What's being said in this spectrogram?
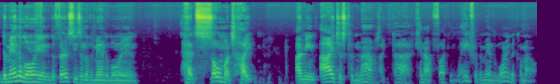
The Mandalorian, the third season of The Mandalorian had so much hype. I mean, I just could not. I was like, God, I cannot fucking wait for The Mandalorian to come out.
